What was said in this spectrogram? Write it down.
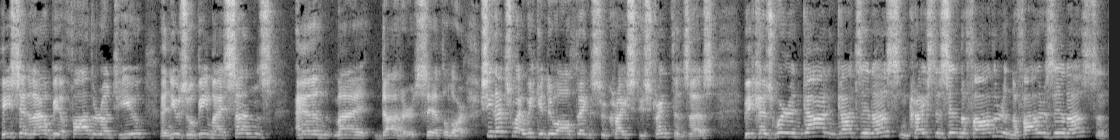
He said, And I will be a father unto you, and you shall be my sons and my daughters, saith the Lord. See, that's why we can do all things through Christ who strengthens us, because we're in God and God's in us, and Christ is in the Father, and the Father's in us, and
